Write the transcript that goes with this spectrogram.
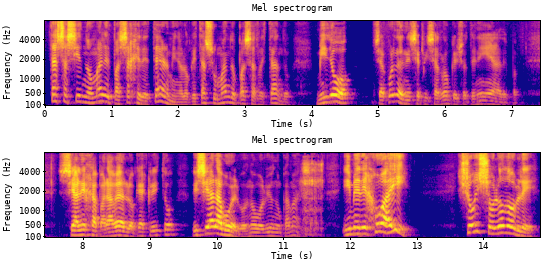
estás haciendo mal el pasaje de término, lo que estás sumando pasa restando. Miró, ¿se acuerdan de ese pizarrón que yo tenía? se aleja para ver lo que ha escrito, dice, ahora vuelvo, no volvió nunca más. Y me dejó ahí. Yo eso lo doblé.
